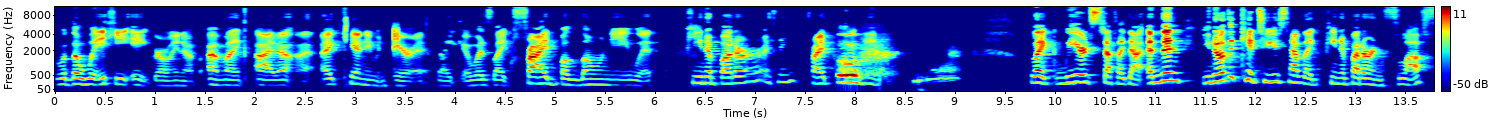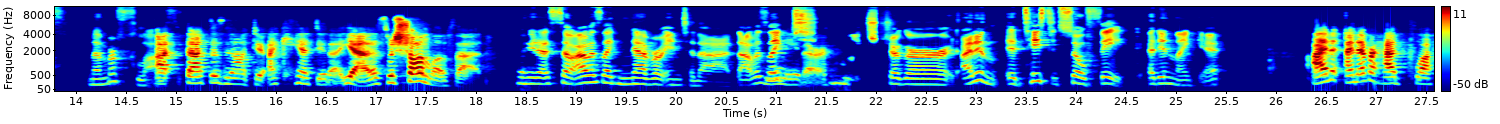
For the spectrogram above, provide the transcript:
the way he ate growing up. I'm like, I don't I, I can't even hear it. Like it was like fried bologna with peanut butter, I think. Fried bologna and peanut butter. Like weird stuff like that. And then you know the kids who used to have like peanut butter and fluff? Remember fluff? I, that does not do. I can't do that. Yeah, that's what Sean loves that. So I was like never into that. That was Me like too neither. sugar. I didn't it tasted so fake. I didn't like it. I, I never had fluff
